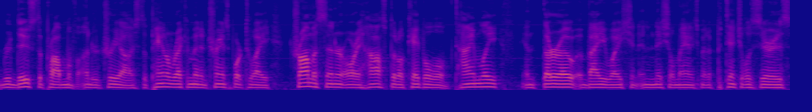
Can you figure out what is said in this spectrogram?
reduce the problem of under triage. The panel recommended transport to a trauma center or a hospital capable of timely and thorough evaluation and initial management of potentially serious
